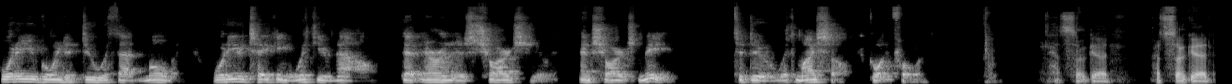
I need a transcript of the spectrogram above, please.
What are you going to do with that moment? What are you taking with you now that Aaron has charged you and charged me to do with myself going forward? That's so good. That's so good.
